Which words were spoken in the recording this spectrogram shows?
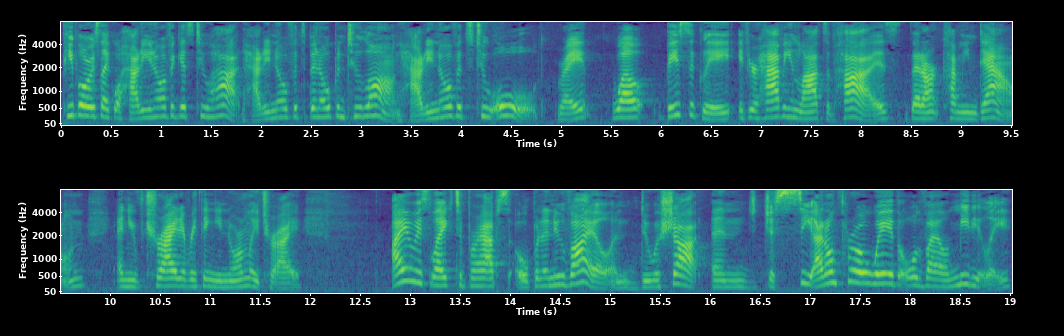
people are always like well how do you know if it gets too hot? How do you know if it's been open too long? How do you know if it's too old? Right? Well basically if you're having lots of highs that aren't coming down and you've tried everything you normally try I always like to perhaps open a new vial and do a shot and just see. I don't throw away the old vial immediately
